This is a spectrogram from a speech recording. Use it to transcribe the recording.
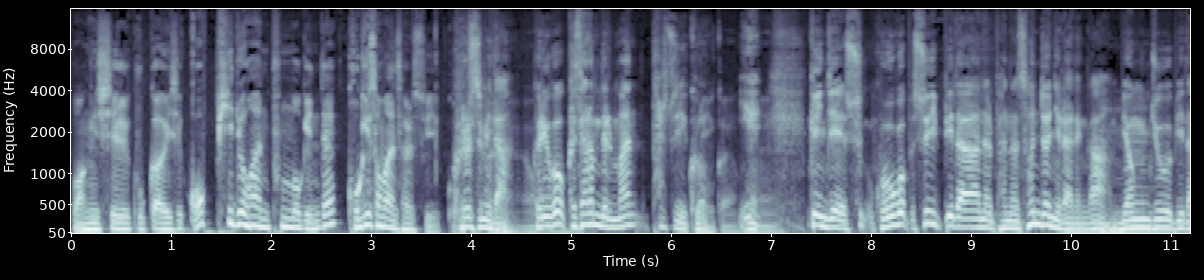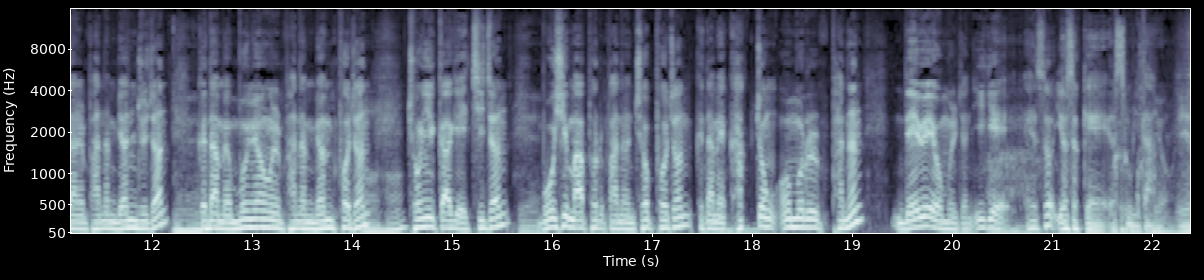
왕실 국가의식 꼭 필요한 품목인데 거기서만 살 수 있고 그렇습니다. 네. 어. 그리고 그 사람들만 팔 수 있고. 그러니까요. 예. 네. 그 이제 수- 고급 수입 비단을 파는 선전이라든가 명주 비단을 파는 면주전, 음. 예. 그다음에 무명을 파는 면포전, 어허. 종이 가게 지전, 예. 모시 마포를 파는 저포전, 그다음에 각종 어물을 파는 내외 어물전 이게 해서 여섯 개였습니다. 아. 예.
